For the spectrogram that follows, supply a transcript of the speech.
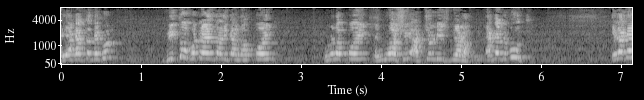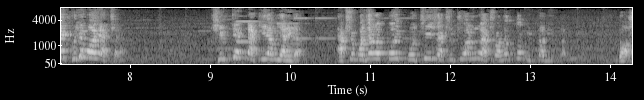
এই এক একটা দেখুন, মৃত ভোটারের তালিকা নব্বই, উননব্বই উনআশি, আটচল্লিশ, বিরানব্বই। এক একটা বুথ এলাকায় খুঁজে পাওয়া যাচ্ছে না। শিফটেড না কি আমি জানি না। একশো পঁচানব্বই, পঁচিশ, একশো চুয়ান্ন, একশো আটাত্তর, ইত্যাদি ইত্যাদি। দশ।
